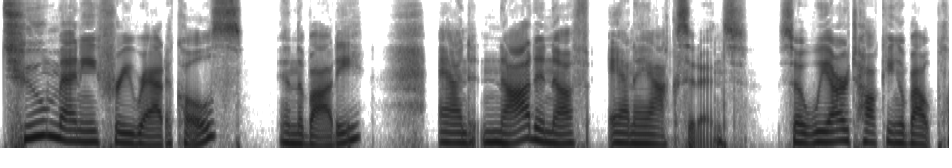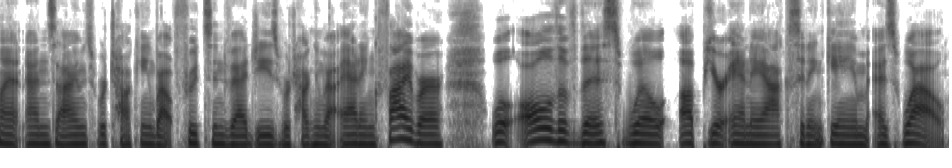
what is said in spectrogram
too many free radicals in the body and not enough antioxidants. So, we are talking about plant enzymes, we're talking about fruits and veggies, we're talking about adding fiber. Well, all of this will up your antioxidant game as well.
